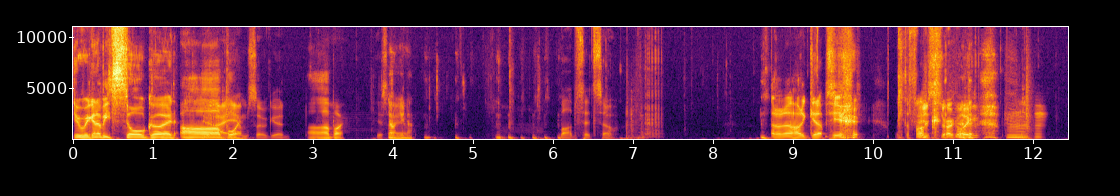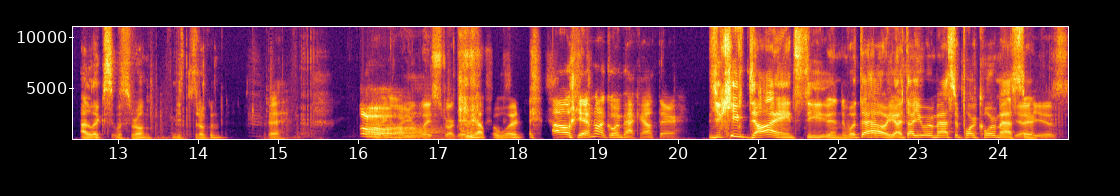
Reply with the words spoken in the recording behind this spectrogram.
Dude, we're gonna be so good. Oh Yeah, I am so good. Oh boy. Yes, No, I you're am. not. Bob said so. I don't know how to get up here. What the fuck? Hmm. Are you struggling? Alex, what's wrong? You struggling? Okay. Oh, Are you lay Do struggle? we have more wood? Oh, okay, I'm not going back out there. You keep dying, Steven. What the hell? I thought you were a master parkour Yeah, master. he is.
